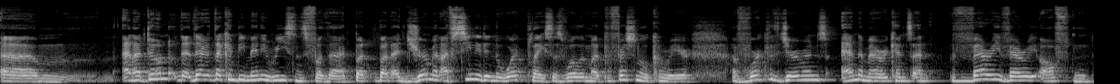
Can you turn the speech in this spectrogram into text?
Um, and I don't. There, there can be many reasons for that, but but a German, I've seen it in the workplace as well in my professional career. I've worked with Germans and Americans, and very very often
